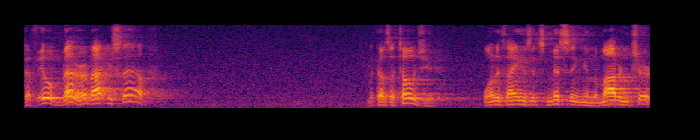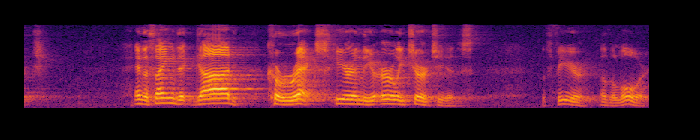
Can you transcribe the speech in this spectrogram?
to feel better about yourself. Because I told you, one of the things that's missing in the modern church, and the thing that God corrects here in the early church is the fear of the Lord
